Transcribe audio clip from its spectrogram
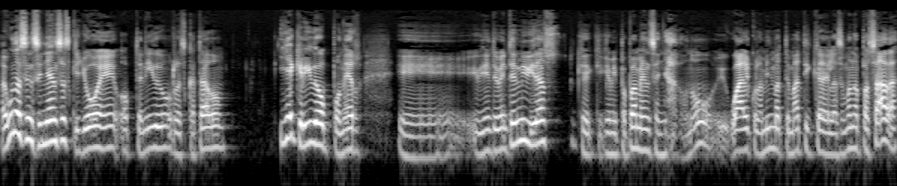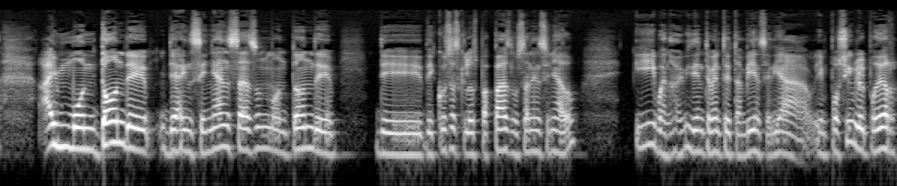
algunas enseñanzas que yo he obtenido, rescatado y he querido poner eh, evidentemente en mi vida que, que, mi papá me ha enseñado, ¿no? Igual con la misma temática de la semana pasada, hay un montón de, de enseñanzas, un montón de, de, de cosas que los papás nos han enseñado. Y bueno, evidentemente también sería imposible el poder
